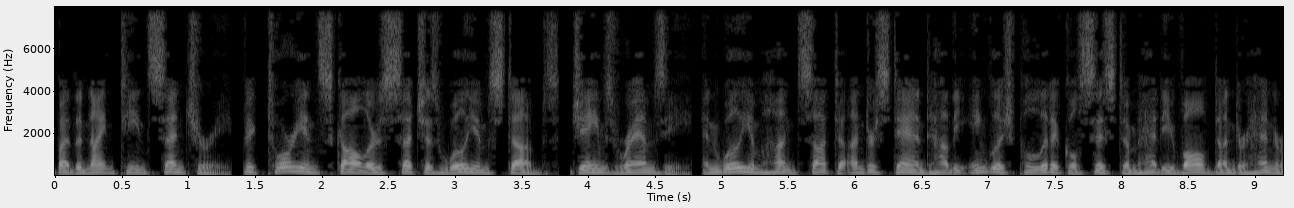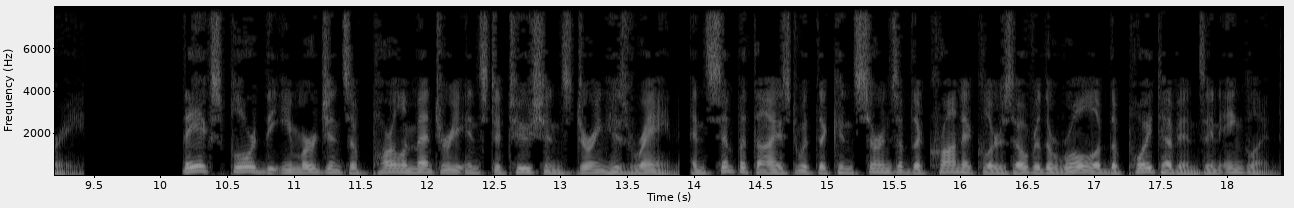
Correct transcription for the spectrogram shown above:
By the 19th century, Victorian scholars such as William Stubbs, James Ramsay, and William Hunt sought to understand how the English political system had evolved under Henry. They explored the emergence of parliamentary institutions during his reign, and sympathised with the concerns of the chroniclers over the role of the Poitevins in England.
